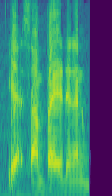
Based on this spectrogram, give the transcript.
Ya, sampai dengan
